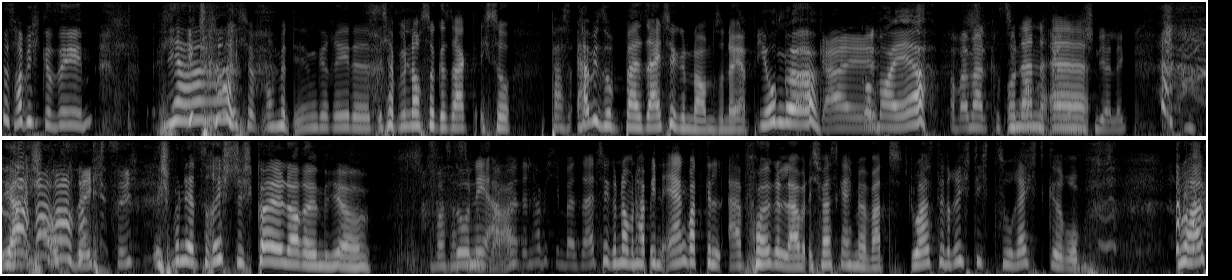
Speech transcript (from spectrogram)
Das habe ich gesehen. Ja, ich habe noch mit ihm geredet. Ich habe ihm noch so gesagt, ich so, habe ihn so beiseite genommen, so, naja, Junge, Geil. komm mal her. Auf einmal hat Christine Und dann, auch einen äh, Dialekt. Ja, ich, Auf 60. ich bin jetzt richtig Kölnerin hier. Was hast So, du nee, gesagt? aber dann habe ich ihn beiseite genommen und habe ihn irgendwas gel- äh, vollgelabert. Ich weiß gar nicht mehr was. Du hast den richtig zurechtgerupft. Du hast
